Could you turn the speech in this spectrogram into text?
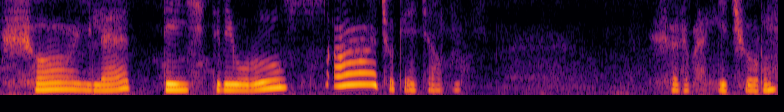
Şöyle değiştiriyoruz. Aa çok heyecanlı. Şöyle ben geçiyorum.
